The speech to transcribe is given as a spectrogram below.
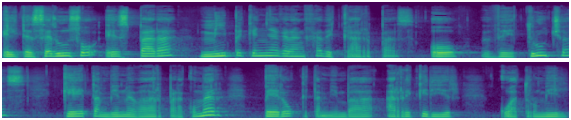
el tercer uso es para mi pequeña granja de carpas o de truchas que también me va a dar para comer, pero que también va a requerir 4.000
